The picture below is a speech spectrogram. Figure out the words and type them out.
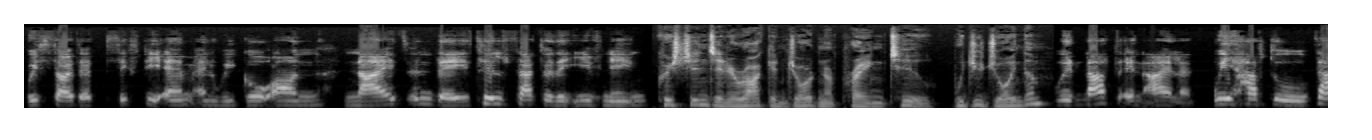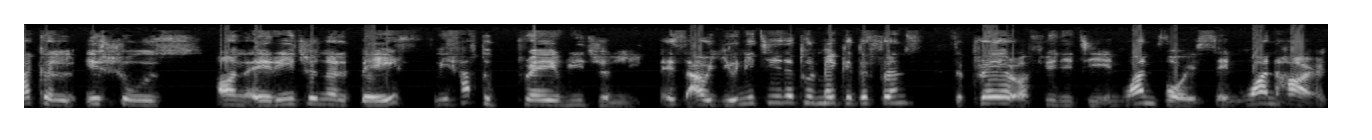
we start at 6 p.m. and we go on nights and days till Saturday evening. Christians in Iraq and Jordan are praying too. Would you join them? We're not an island. We have to tackle issues on a regional base we have to pray regionally. It's our unity that will make a difference. The prayer of unity in one voice, in one heart,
